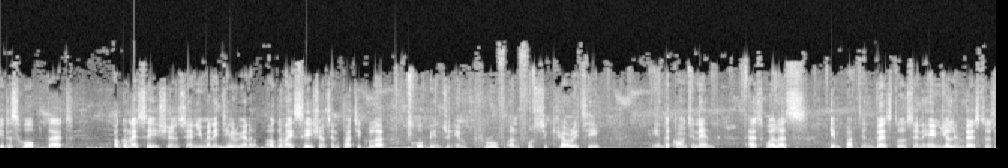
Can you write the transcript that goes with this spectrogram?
It is hoped that organizations and humanitarian organizations in particular hoping to improve on food security in the continent as well as impact investors and angel investors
